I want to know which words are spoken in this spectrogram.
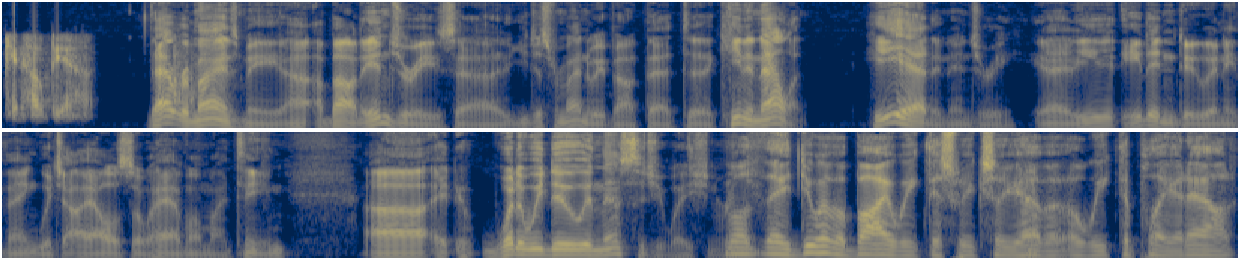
can help you out. That reminds me uh, about injuries. Uh, you just reminded me about that. Uh, Keenan Allen He had an injury. Uh, he he didn't do anything, which I also have on my team. Uh, what do we do in this situation? Rich? Well, they do have a bye week this week, so you have a, a week to play it out.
